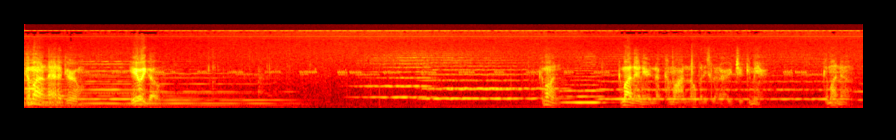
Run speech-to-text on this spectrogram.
Come on, Nana girl. Here we go. Come on. Come on in here. Now, come on. Nobody's gonna hurt you. Come here. Come on now.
